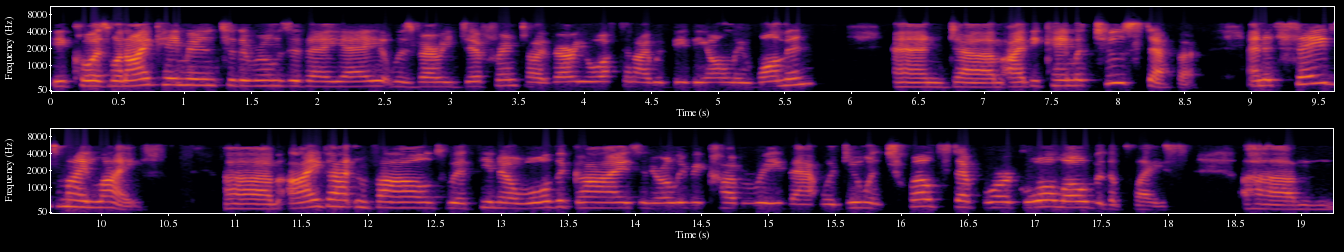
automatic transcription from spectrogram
because when I came into the rooms of AA, it was very different. I very often I would be the only woman, and um, I became a two-stepper, and it saved my life. Um, I got involved with, you know, all the guys in early recovery that were doing 12-step work all over the place. Um,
